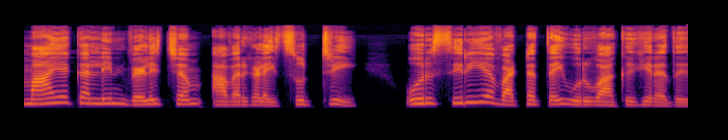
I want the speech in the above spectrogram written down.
மாயக்கல்லின் வெளிச்சம் அவர்களை சுற்றி ஒரு சிறிய வட்டத்தை உருவாக்குகிறது.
